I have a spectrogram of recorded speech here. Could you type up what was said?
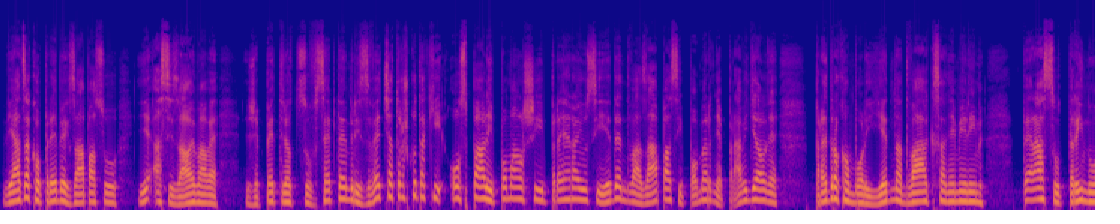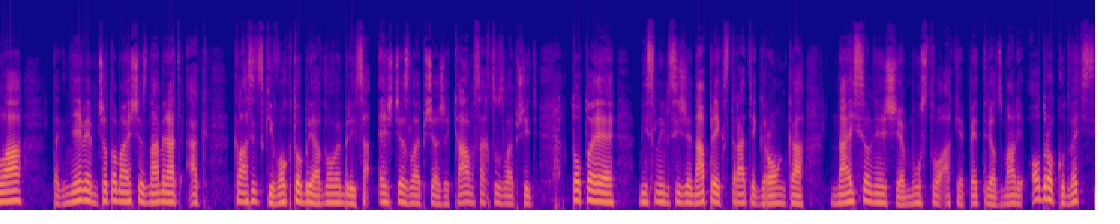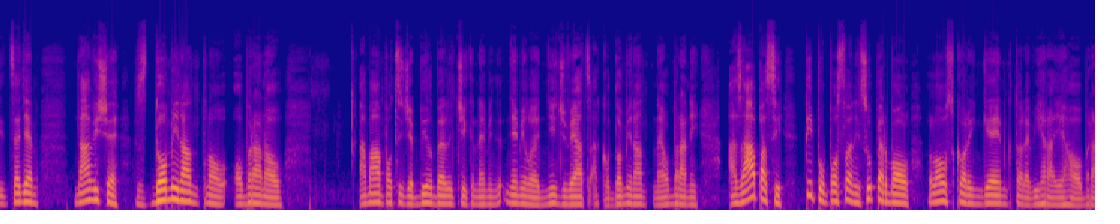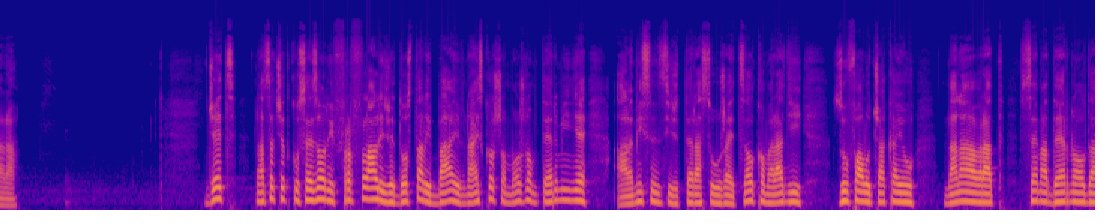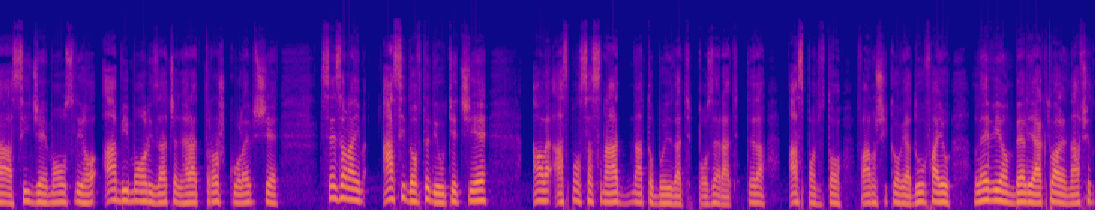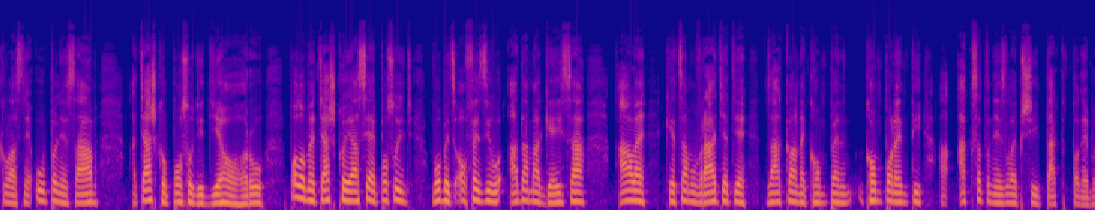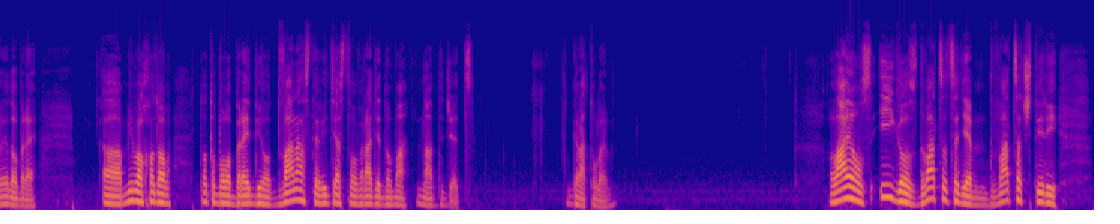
viac ako priebeh zápasu je asi zaujímavé, že Patriots sú v septembri zväčša trošku takí ospáli, pomalší, prehrajú si 1-2 zápasy pomerne pravidelne, Pred rokom boli 1-2, ak sa nemýlim, teraz sú 3-0, tak neviem, čo to má ešte znamenať, ak klasicky v oktobri a v novembri sa ešte zlepšia, že kam sa chcú zlepšiť. Toto je, myslím si, že napriek strate Gronka najsilnejšie mužstvo, aké Patriots mali od roku 2007, navyše s dominantnou obranou. A mám pocit, že Bill Belichick nemiluje nič viac ako dominantné obrany a zápasy typu posledný Super Bowl low scoring game, ktoré vyhrá jeho obrana. Jets na začiatku sezóny frflali, že dostali baj v najskoršom možnom termíne, ale myslím si, že teraz sú už aj celkom radi. Zúfalu čakajú na návrat Sema Dernolda a CJ Mosleyho, aby mohli začať hrať trošku lepšie. Sezóna im asi dovtedy utečie, ale aspoň sa snáď na to bude dať pozerať. Teda aspoň v to fanúšikovia dúfajú. Levion Bell je aktuálne na všetko vlastne úplne sám a ťažko posúdiť jeho hru. Podobne ťažko je asi aj posúdiť vôbec ofenzívu Adama Gejsa, ale keď sa mu vrátia tie základné komponenty a ak sa to nezlepší, tak to nebude dobré. Uh, mimochodom, toto bolo Bradyho 12. víťazstvo v rade doma nad Jets. Gratulujem. Lions Eagles 27-24.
